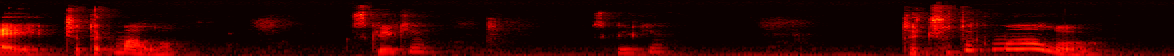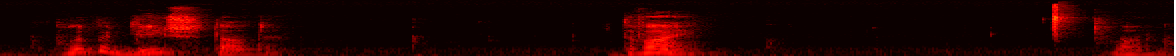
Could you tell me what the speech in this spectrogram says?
Ей, чо так мало? Скільки? Скільки? Та чо так мало? Могли би більше дати. Давай. Ладно.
